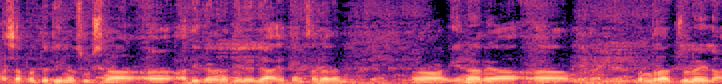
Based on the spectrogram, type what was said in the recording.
अशा पद्धतीनं सूचना अधिकाऱ्यांना दिलेल्या आहेत. आणि साधारण येणाऱ्या पंधरा जुलैला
